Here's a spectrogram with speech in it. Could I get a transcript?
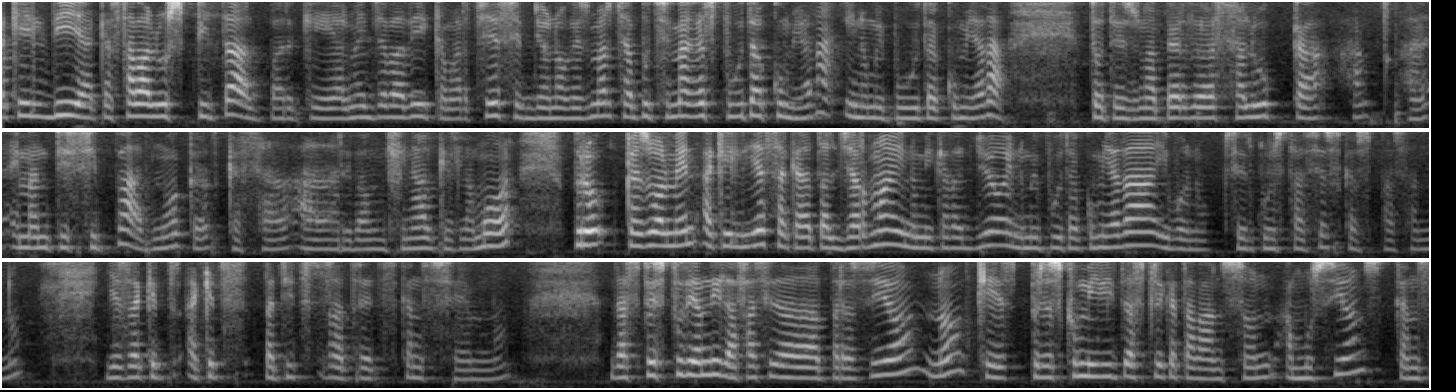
aquell dia que estava a l'hospital perquè el metge va dir que marxéssim, jo no hagués marxat, potser m'hagués pogut acomiadar i no m'he pogut acomiadar. Tot és una pèrdua de salut que eh, hem anticipat, no? que, que s'ha ha d'arribar a un final, que és la mort, però casualment aquell dia s'ha quedat el germà i no m'he quedat jo i no m'he pogut acomiadar i, bueno, circumstàncies que es passen, no? I és aquest, aquests petits retrets que ens fem, no? Després podríem dir la fase de depressió, no? que és, però és com he dit, explicat abans, són emocions que ens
